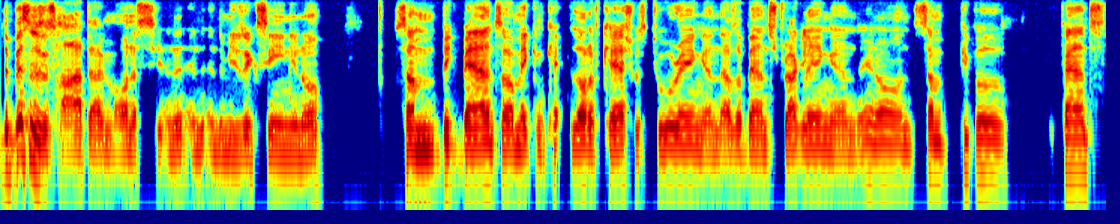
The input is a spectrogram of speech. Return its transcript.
the business is hard i'm honest in, in, in the music scene you know. Some big bands are making a lot of cash with touring and other bands struggling and you know and some people fans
